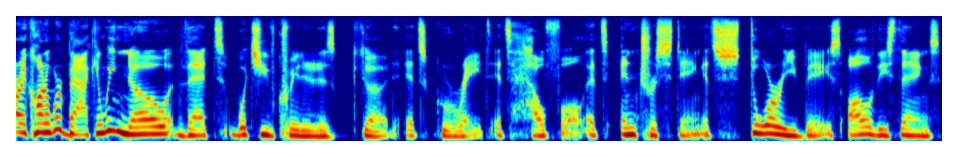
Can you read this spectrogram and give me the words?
All right, Connor, we're back, and we know that what you've created is good. It's great. It's helpful. It's interesting. It's story based, all of these things.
